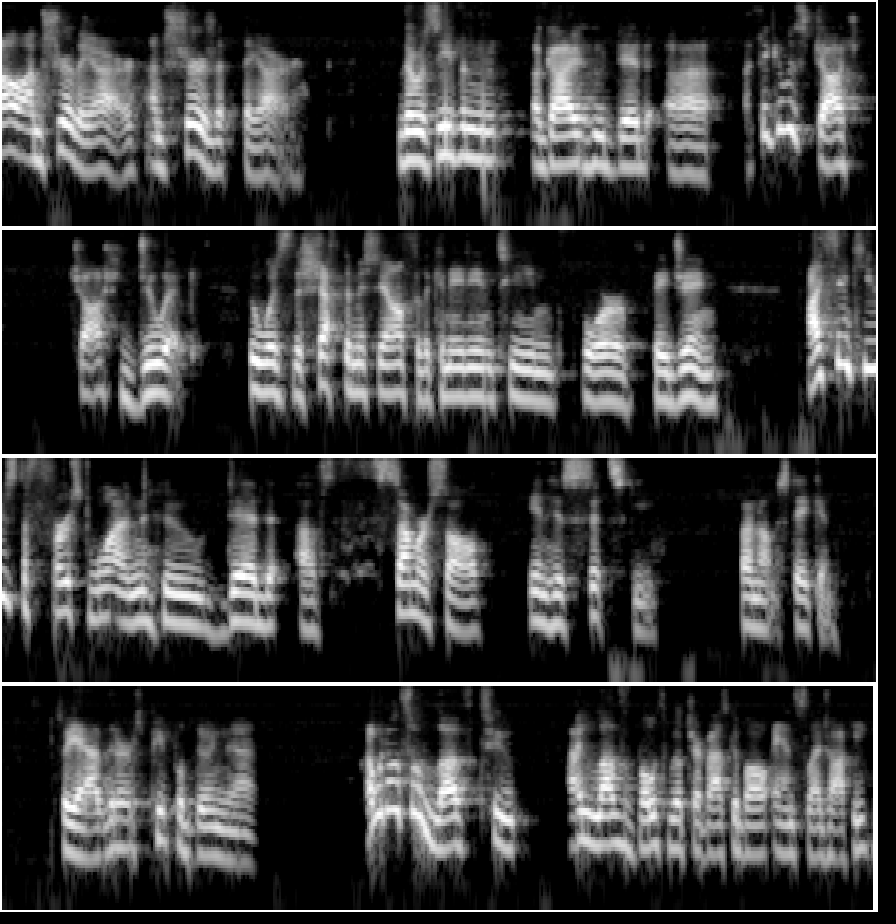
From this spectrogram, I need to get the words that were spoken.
Oh, I'm sure they are. I'm sure that they are. There was even a guy who did. Uh, I think it was Josh Josh Dueck, who was the chef de mission for the Canadian team for Beijing. I think he was the first one who did a somersault in his sit ski, if I'm not mistaken. So yeah, there's people doing that. I would also love to. I love both wheelchair basketball and sledge hockey,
